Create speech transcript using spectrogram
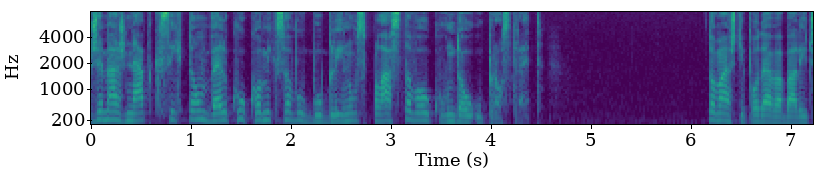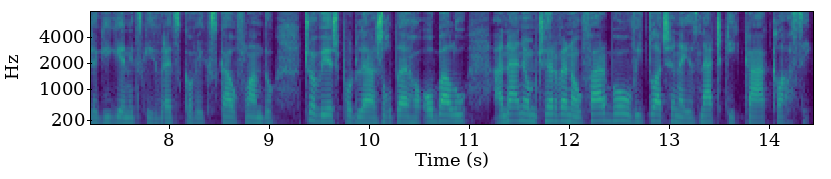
že máš nad ksichtom veľkú komiksovú bublinu s plastovou kundou uprostred. Tomáš ti podáva balíček hygienických vreckoviek z Kauflandu, čo vieš podľa žltého obalu a na ňom červenou farbou vytlačenej značky K Classic.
